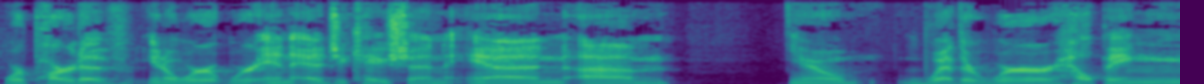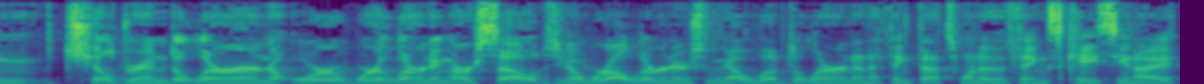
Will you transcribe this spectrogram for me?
we're part of you know we're we're in education and um you know, whether we're helping children to learn or we're learning ourselves, you know, we're all learners and we all love to learn. And I think that's one of the things Kasey and I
